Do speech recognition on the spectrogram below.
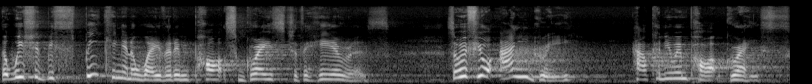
that we should be speaking in a way that imparts grace to the hearers. So if you're angry, how can you impart grace?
